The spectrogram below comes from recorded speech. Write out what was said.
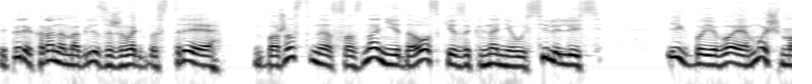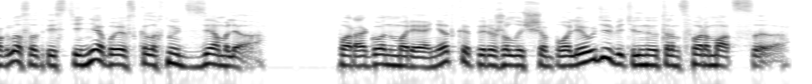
Теперь их раны могли заживать быстрее. Божественное сознание и даосские заклинания усилились. Их боевая мощь могла сотрясти небо и всколыхнуть землю. Парагон-марионетка пережил еще более удивительную трансформацию.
